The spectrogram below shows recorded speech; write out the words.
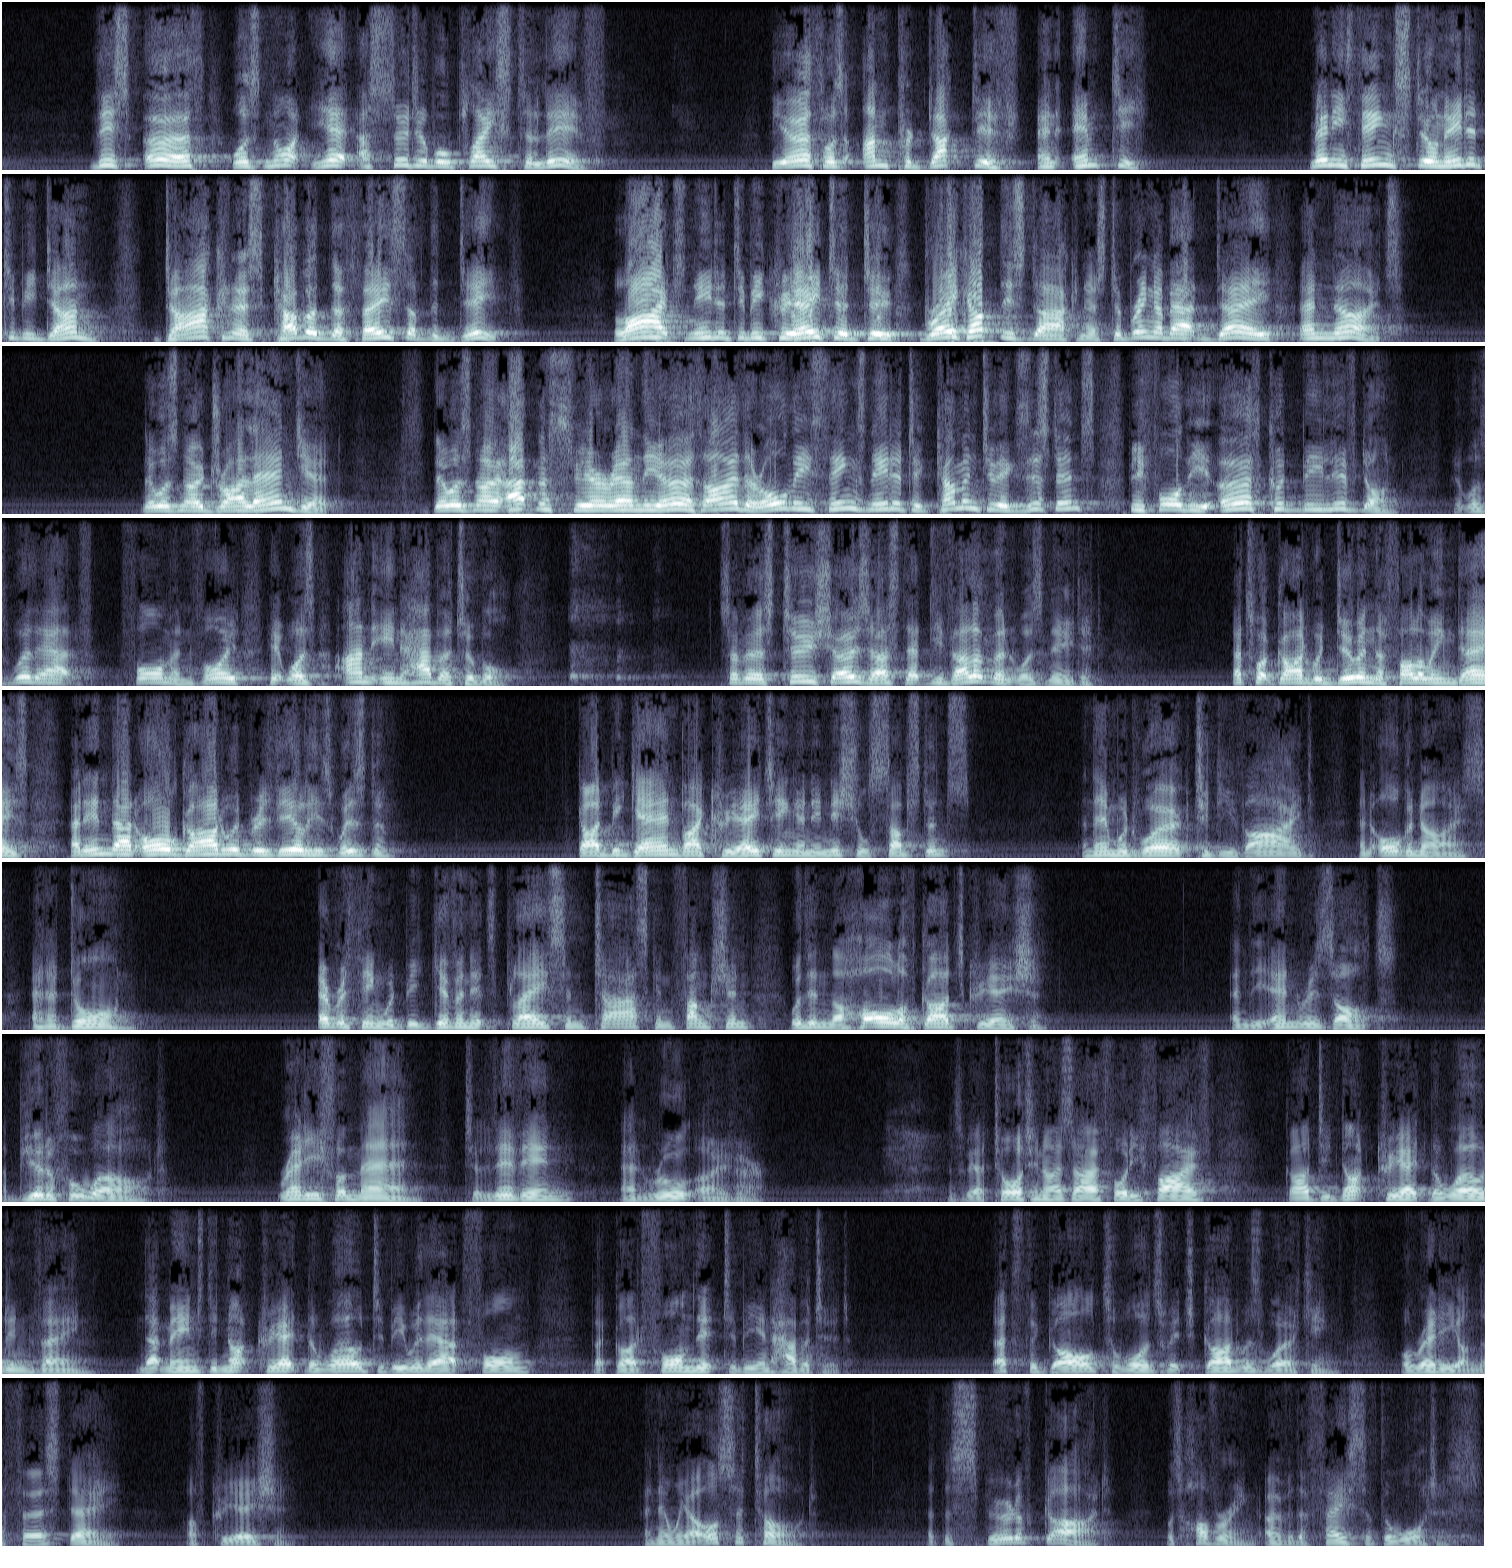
this earth was not yet a suitable place to live. The earth was unproductive and empty. Many things still needed to be done. Darkness covered the face of the deep. Light needed to be created to break up this darkness, to bring about day and night. There was no dry land yet. There was no atmosphere around the earth either. All these things needed to come into existence before the earth could be lived on. It was without form and void, it was uninhabitable. So, verse 2 shows us that development was needed. That's what God would do in the following days. And in that, all God would reveal his wisdom. God began by creating an initial substance and then would work to divide and organize and adorn. Everything would be given its place and task and function within the whole of God's creation. And the end result a beautiful world ready for man to live in and rule over. As we are taught in Isaiah 45, God did not create the world in vain. that means did not create the world to be without form, but God formed it to be inhabited. That's the goal towards which God was working already on the first day of creation. And then we are also told that the Spirit of God was hovering over the face of the waters.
